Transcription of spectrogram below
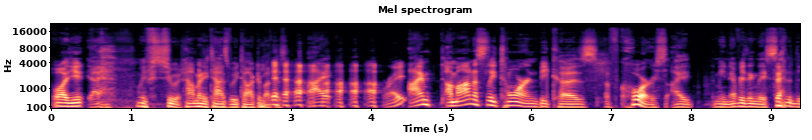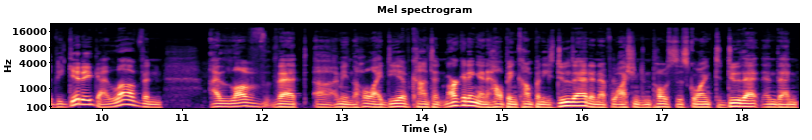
Well, you, we've shoot. How many times have we talked about this? I, Right? I'm, I'm honestly torn because, of course, I, I mean, everything they said in the beginning, I love, and I love that. Uh, I mean, the whole idea of content marketing and helping companies do that, and if Washington Post is going to do that, and then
